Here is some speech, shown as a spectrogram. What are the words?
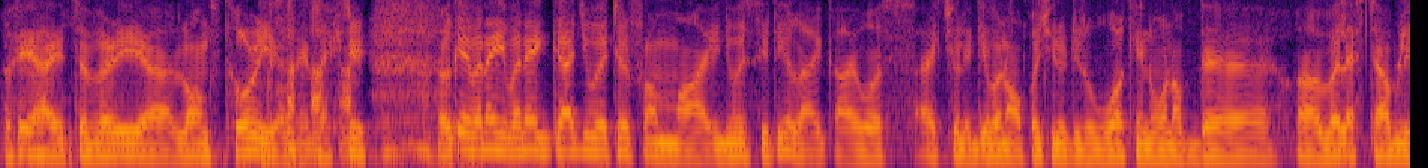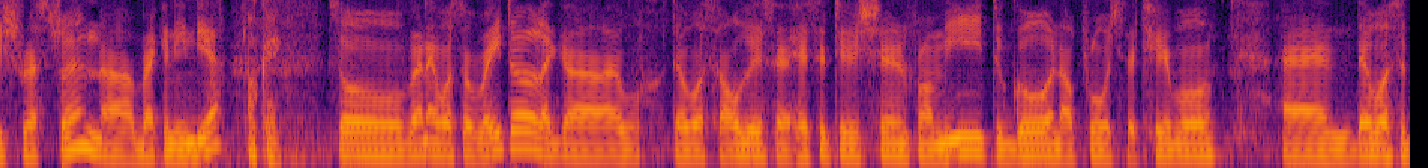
Yeah, it's a very uh, long story. I mean, like, okay, when I when I graduated from uh, university, like I was actually given an opportunity to work in one of the uh, well-established restaurant uh, back in India. Okay. So when I was a waiter, like uh, there was always a hesitation for me to go and approach the table, and there was a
